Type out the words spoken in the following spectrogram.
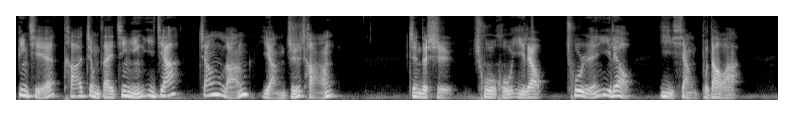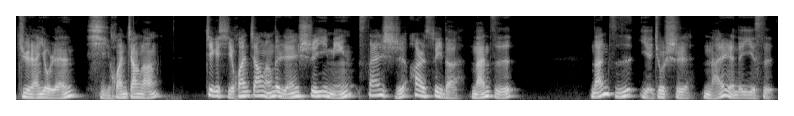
并且他正在经营一家蟑螂养殖场。真的是出乎意料，出人意料，意想不到啊！居然有人喜欢蟑螂。这个喜欢蟑螂的人是一名三十二岁的男子，男子也就是男人的意思。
